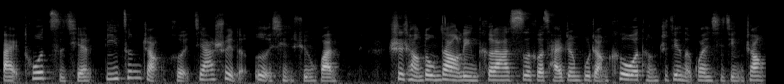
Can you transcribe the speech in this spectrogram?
摆脱此前低增长和加税的恶性循环。市场动荡令特拉斯和财政部长科沃腾之间的关系紧张。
